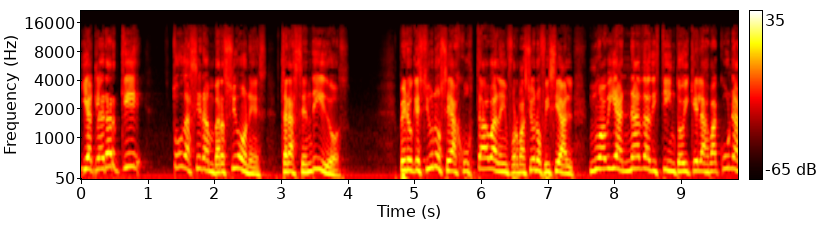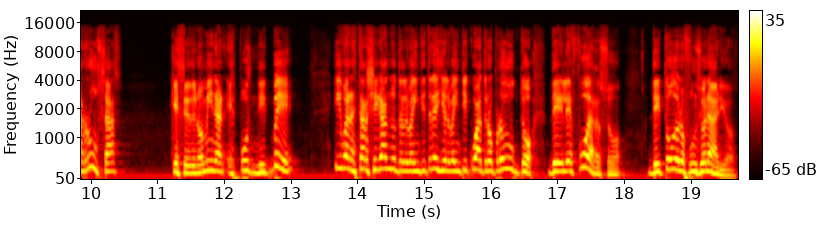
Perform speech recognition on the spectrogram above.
y aclarar que todas eran versiones, trascendidos, pero que si uno se ajustaba a la información oficial no había nada distinto y que las vacunas rusas, que se denominan Sputnik B, iban a estar llegando entre el 23 y el 24 producto del esfuerzo de todos los funcionarios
